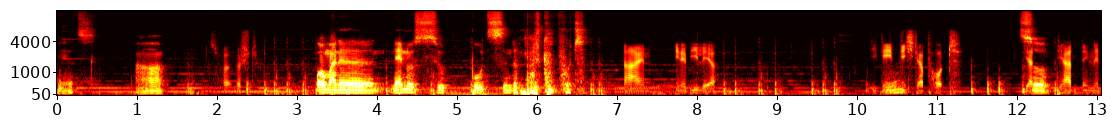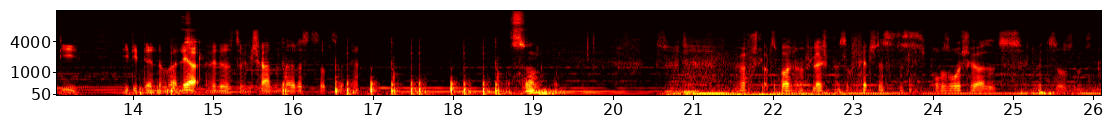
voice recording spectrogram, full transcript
Jetzt. Ah. das war erwischt. Oh, meine Nanosuit-Boots sind dann bald kaputt. Nein, Energie leer. Die geht Ja. nicht kaputt. Die, So. hat, die hat Energie. Die geht dann aber leer, wenn du so viel Schaden das sozusagen, ja. So. Ja, Schlotz brauche ich noch vielleicht mal so fett, dass das provisorische als mit so sind, ne?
